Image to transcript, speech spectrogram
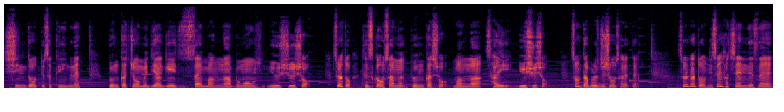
振動っていう作品でね、文化庁メディア芸術祭漫画部門優秀賞、それと手塚治虫文化賞漫画最優秀賞、そのダブル受賞されて、それからと2008年にですね、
